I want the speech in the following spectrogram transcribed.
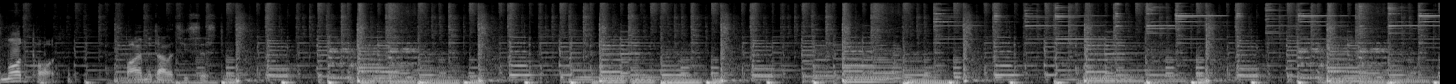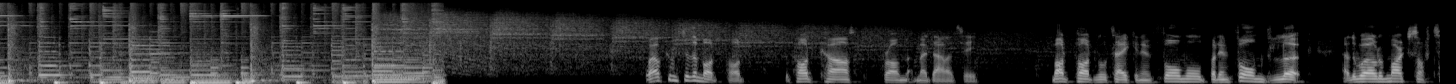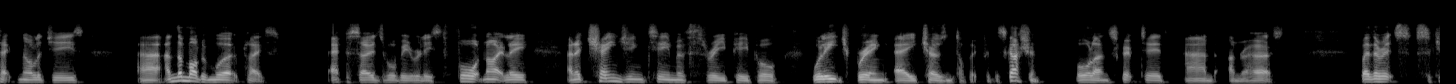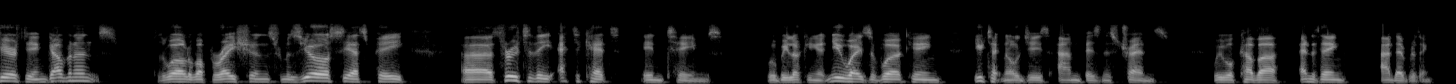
the Mod Pod by. Welcome to the Mod Pod, the podcast from Modality. ModPod will take an informal but informed look at the world of Microsoft technologies uh, and the modern workplace. Episodes will be released fortnightly, and a changing team of three people will each bring a chosen topic for discussion, all unscripted and unrehearsed. Whether it's security and governance, to the world of operations, from Azure CSP uh, through to the etiquette in teams. We'll be looking at new ways of working, new technologies, and business trends. We will cover anything and everything.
